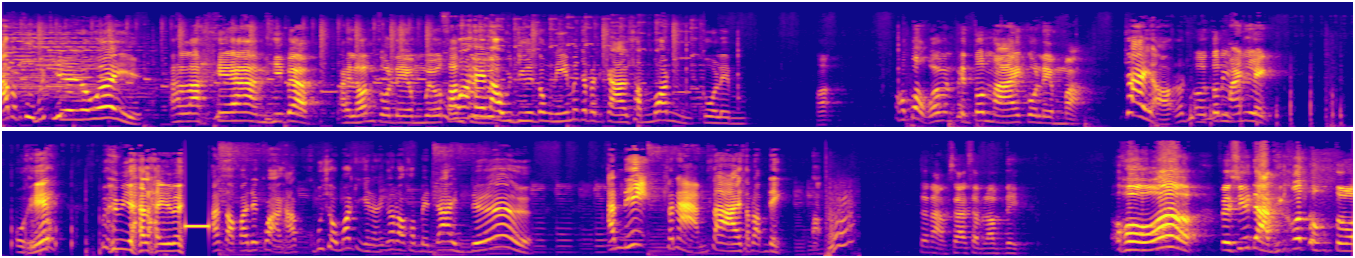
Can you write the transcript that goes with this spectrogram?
าแบบถูกไม่เคยแล้วเว้ยอะไรอะมีแบบไอรอนโกเลมเวลเพคัมราะว่าทูให้เรายืนตรงนี้มันจะเป็นการซัมมอนโกเลม เขาบอกว่ามันเป็นต้นไม้โกเลมอะ ใช่เหรอแล้วเออต้นไม้เหล็ก โอเค ไม่มีอะไรเลย อันต่อไปดีกว่าครับ คุณผู้ชมว่ากี่คะแนนก็รอคอมเมนต์ได้เด้อ อันนี้สนามทรายสำหรับเด็กอะสนามทรายสำหรับเด็ก โอ้โห เป็นชื่อด่านที่โคตรตรงตัว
